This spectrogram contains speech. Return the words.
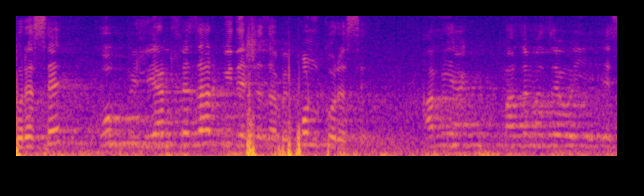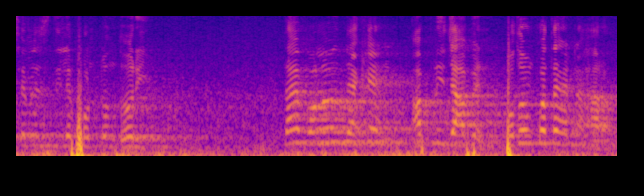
করেছে, খুব ব্রিলিয়ান্ট রেজাল্ট বিদেশে যাবে, ফোন করেছে। আমি এক, মাঝে মাঝে ওই এস এম এস দিলে ফোন টোন ধরি। তাই বললাম দেখেন, আপনি যাবেন। প্রথম কথা, এটা হারাম।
